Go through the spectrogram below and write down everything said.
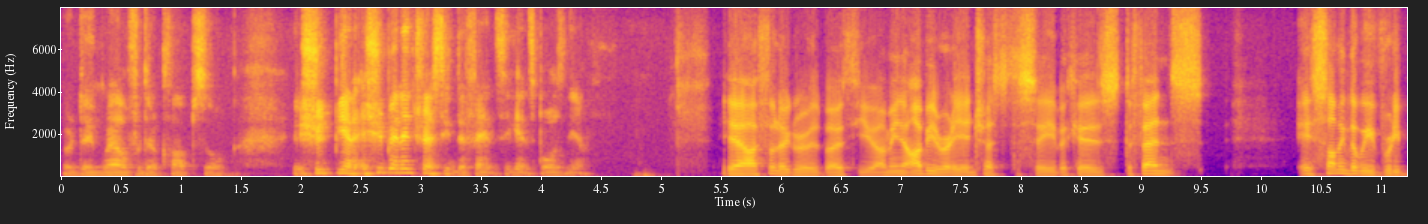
who are doing well for their club. So it should be an it should be an interesting defense against Bosnia. Yeah, I fully agree with both of you. I mean, I'd be really interested to see because defense is something that we've really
